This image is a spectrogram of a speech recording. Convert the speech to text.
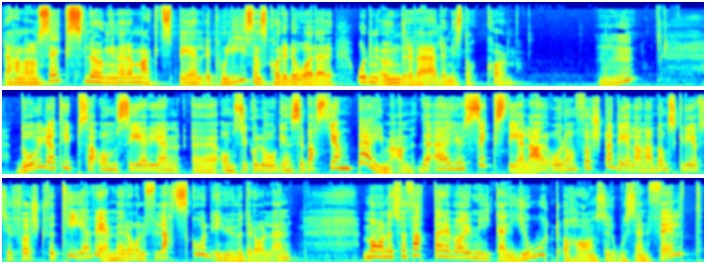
Det handlar om sex, lögner och maktspel i polisens korridorer och den undre världen i Stockholm. Mm. Då vill jag tipsa om serien eh, om psykologen Sebastian Bergman. Det är ju sex delar och de första delarna de skrevs ju först för TV med Rolf Lassgård i huvudrollen. Manusförfattare var ju Mikael Hjort och Hans Rosenfeldt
